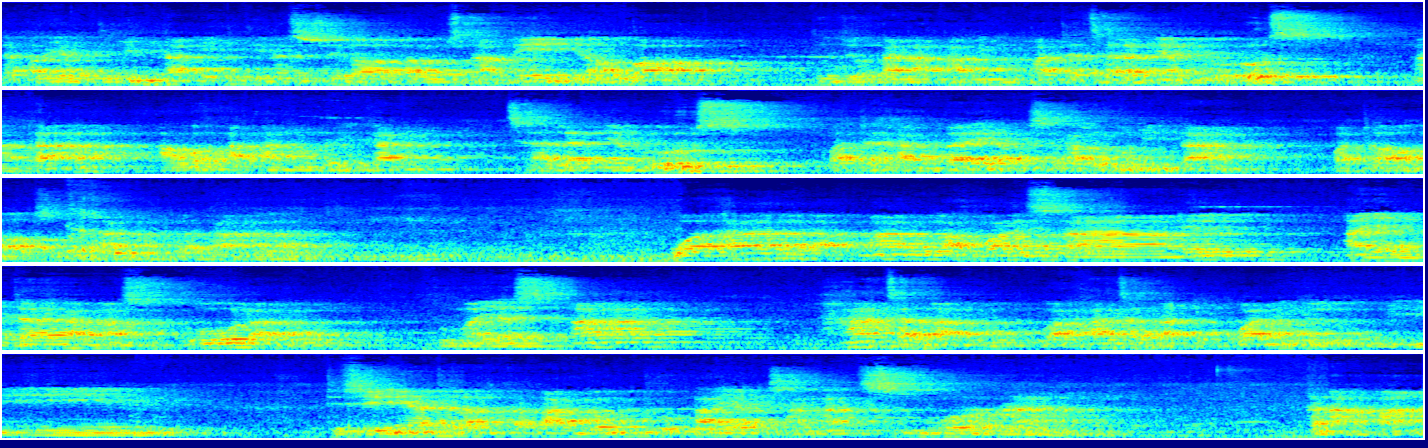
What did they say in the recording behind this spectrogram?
Kalau yang diminta ihdinas siratal mustaqim ya Allah tunjukkanlah kami kepada jalan yang lurus maka Allah akan memberikan jalan yang lurus pada hamba yang selalu meminta pada Allah Subhanahu wa taala. Wa hadha akmalul ahwalis sa'il ayyadah mas'ulahu thumma yas'ala hajatahu wa hajata ikhwanihil mu'minin. Di sini adalah terkandung doa yang sangat sempurna. Kenapa?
